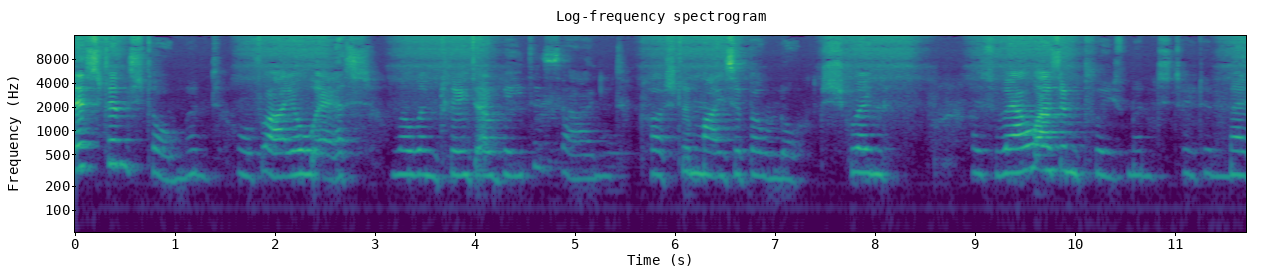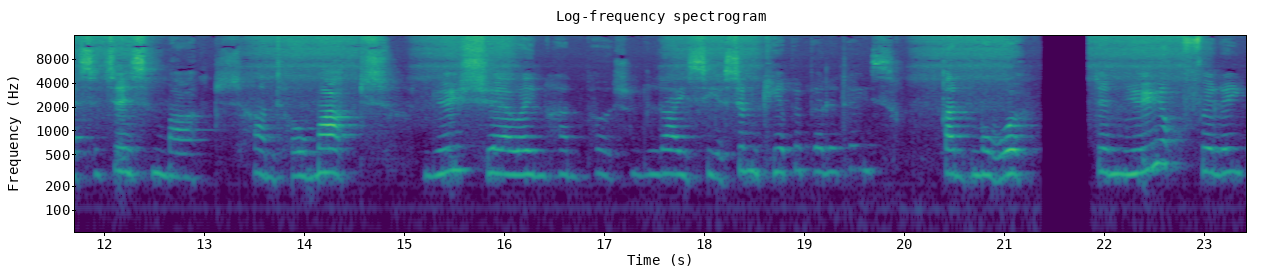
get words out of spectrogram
This installment of iOS will include a redesigned customizable lock screen as well as improvements to the messages, maps and home apps, new sharing and personalization capabilities and more. The new fully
